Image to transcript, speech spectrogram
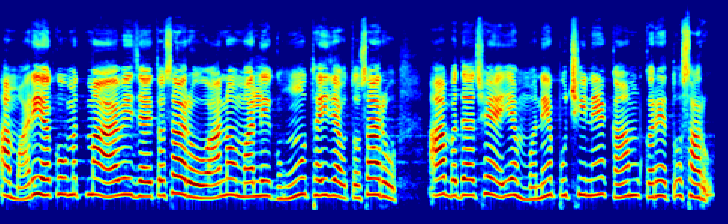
આ મારી હકુમતમાં આવી જાય તો સારું, આનો માલિક હું થઈ જાઉં તો સારું. આ બધા છે એ મને પૂછીને કામ કરે તો સારું.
